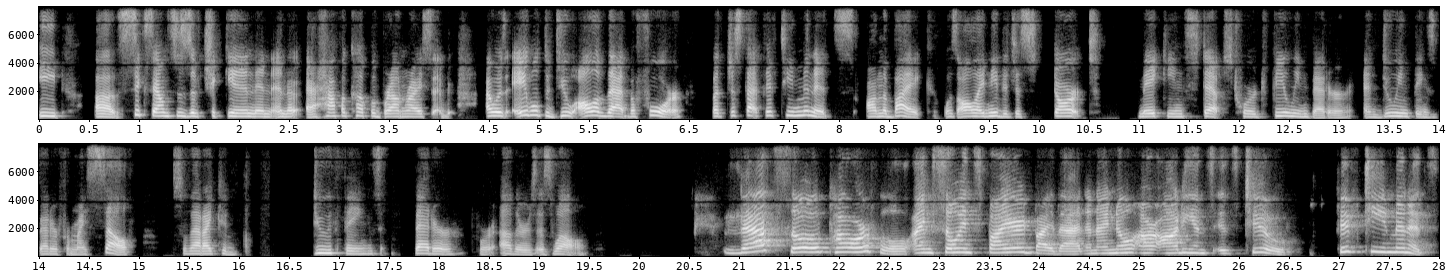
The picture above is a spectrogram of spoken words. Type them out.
eat uh, six ounces of chicken and, and a, a half a cup of brown rice. I was able to do all of that before, but just that 15 minutes on the bike was all I needed to start making steps toward feeling better and doing things better for myself so that I could do things better for others as well. That's so powerful. I'm so inspired by that. And I know our audience is too. 15 minutes.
